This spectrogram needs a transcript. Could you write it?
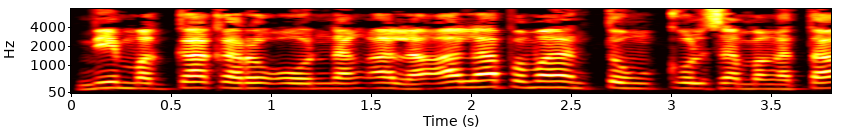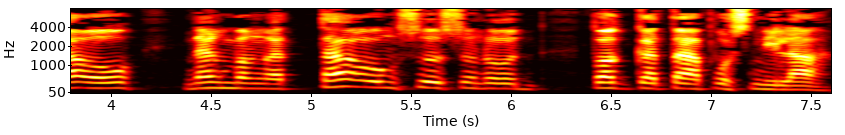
ni magkakaroon ng alaala pa man tungkol sa mga tao ng mga taong susunod pagkatapos nila.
